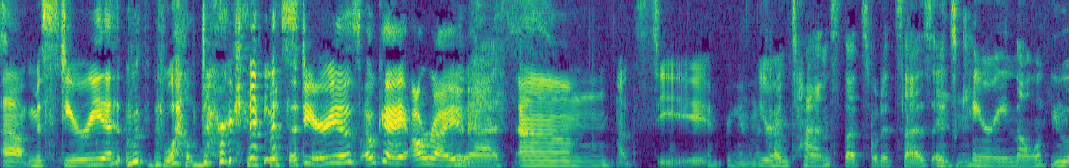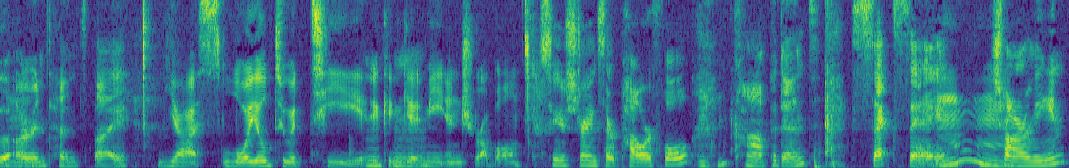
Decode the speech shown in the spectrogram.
Yes. Um, mysterious with wild, dark, and mysterious. Okay, all right. Yes. Um, let's see. Bringing in the You're cup. intense. That's what it says. It's Mm-hmm. caring, though. You are intense by. yes, loyal to a T. It can Mm-hmm. get me in trouble. So your strengths are powerful, competent, sexy, Mm. charming,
